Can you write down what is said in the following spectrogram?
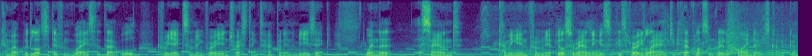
come up with lots of different ways that that will create something very interesting to happen in the music. When the sound coming in from your surrounding is, is very loud, you could have lots of really high notes kind of going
